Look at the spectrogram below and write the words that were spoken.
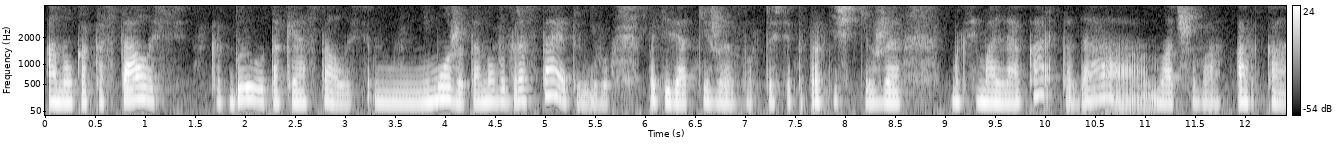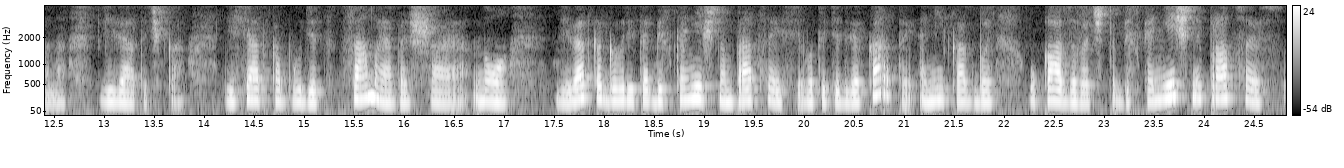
оно как осталось, как было, так и осталось. Он не может, оно возрастает у него по девятке жезлов. То есть это практически уже максимальная карта да, младшего аркана, девяточка. Десятка будет самая большая, но девятка говорит о бесконечном процессе. Вот эти две карты, они как бы указывают, что бесконечный процесс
